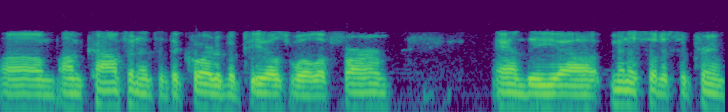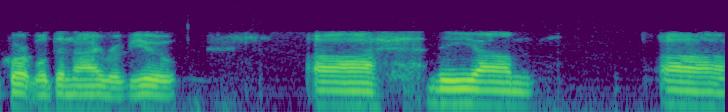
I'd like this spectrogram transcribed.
Um, I'm confident that the Court of Appeals will affirm and the uh, Minnesota Supreme Court will deny review. Uh, the um, uh,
